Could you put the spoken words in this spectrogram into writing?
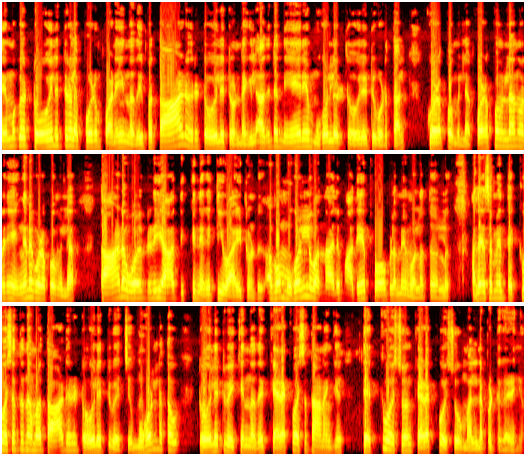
നമുക്ക് ടോയ്ലറ്റുകൾ എപ്പോഴും പണിയുന്നത് ഇപ്പോൾ താഴെ ഒരു ടോയ്ലറ്റ് ഉണ്ടെങ്കിൽ അതിന്റെ നേരെ മുകളിൽ ഒരു ടോയ്ലറ്റ് കൊടുത്താൽ കുഴപ്പമില്ല. കുഴപ്പമില്ല എന്ന് പറഞ്ഞാൽ എങ്ങനെ കുഴപ്പമില്ല? താഴെ ഓൾറെഡി ആ ദിക്ക് നെഗറ്റീവ് ആയിട്ടുണ്ട്. അപ്പോൾ മുകളിൽ വന്നാലും അതേ പ്രോബ്ലമേ ഉള്ളത്തുള്ളൂ അതേസമയം തെക്ക് വശത്ത് നമ്മൾ താഴെ ഒരു ടോയ്ലറ്റ് വെച്ച്. മുകളിലത്തെ ടോയ്ലറ്റ് വെക്കുന്നത് കിഴക്ക് വശത്താണെങ്കിൽ തെക്ക് വശവും കിഴക്ക് വശവും മലിനപ്പെട്ട് കഴിഞ്ഞു.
